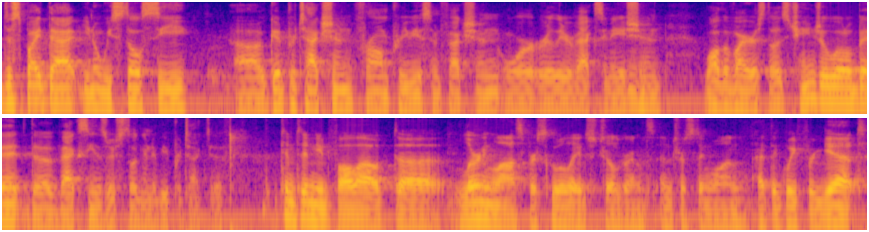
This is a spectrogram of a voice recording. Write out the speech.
despite that, you know, we still see uh, good protection from previous infection or earlier vaccination. While the virus does change a little bit, the vaccines are still going to be protective. Continued fallout, uh, learning loss for school age children, is interesting one. I think we forget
